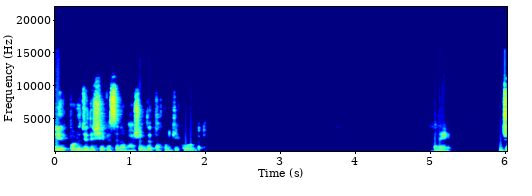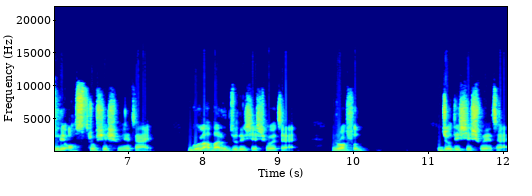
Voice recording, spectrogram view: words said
এরপরে যদি শেখ হাসিনা ভাষণ দেয় তখন কি করবে? মানে যদি অস্ত্র শেষ হয়ে যায়, গোলা-বারুদ যদি শেষ হয়ে যায়, রসদ যদি শেষ হয়ে যায়,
